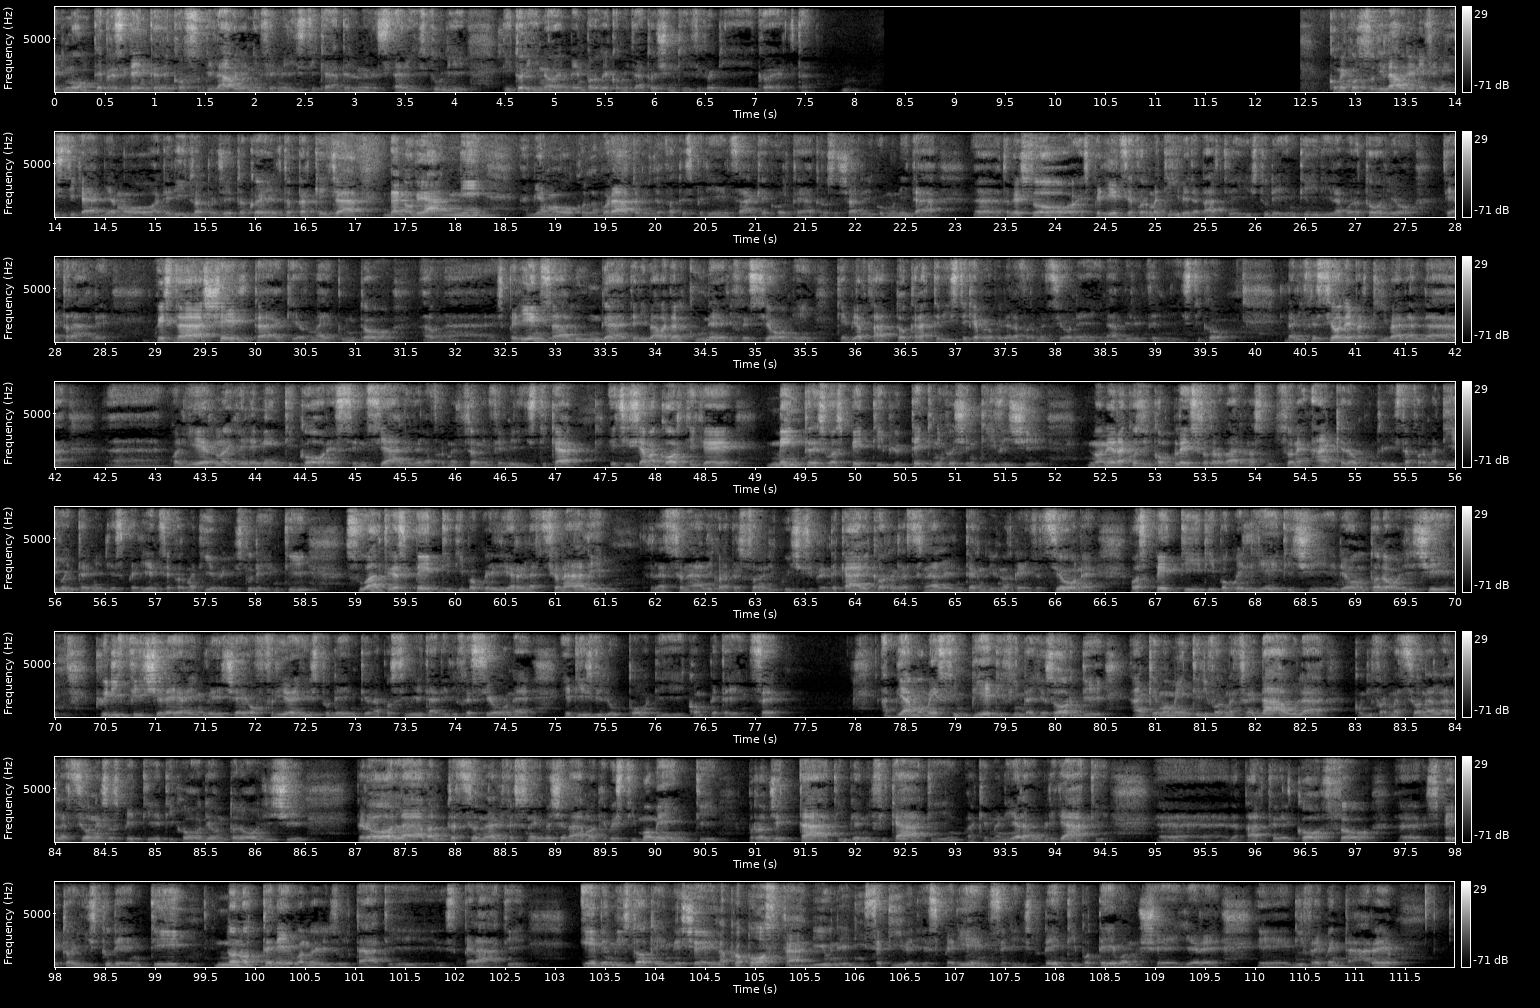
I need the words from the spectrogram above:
Pio Di Monte, presidente del corso di laurea in infermieristica dell'Università degli Studi di Torino e membro del comitato scientifico di Coelt. Come corso di laurea in infermieristica abbiamo aderito al progetto Coelt perché già da nove anni abbiamo collaborato, abbiamo già fatto esperienza anche col teatro sociale di comunità eh, attraverso esperienze formative da parte degli studenti di laboratorio teatrale. Questa scelta, che ormai appunto ha un'esperienza lunga, derivava da alcune riflessioni che abbiamo fatto caratteristiche proprio della formazione in ambito infermieristico. La riflessione partiva dalla eh, quali erano gli elementi core essenziali della formazione infermieristica e ci siamo accorti che mentre su aspetti più tecnico-scientifici non era così complesso trovare una soluzione anche da un punto di vista formativo in termini di esperienze formative per gli studenti, su altri aspetti tipo quelli relazionali, relazionali con la persona di cui ci si prende carico, relazionali all'interno di un'organizzazione o aspetti tipo quelli etici, deontologici, più difficile era invece offrire agli studenti una possibilità di riflessione e di sviluppo di competenze. Abbiamo messo in piedi fin dagli esordi anche momenti di formazione d'aula, di formazione alla relazione su aspetti etico-deontologici, però la valutazione la riflessione che facevamo è che questi momenti progettati, pianificati, in qualche maniera obbligati eh, da parte del corso eh, rispetto agli studenti non ottenevano i risultati sperati e abbiamo visto che invece la proposta di iniziative, di esperienze che gli studenti potevano scegliere eh, di frequentare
